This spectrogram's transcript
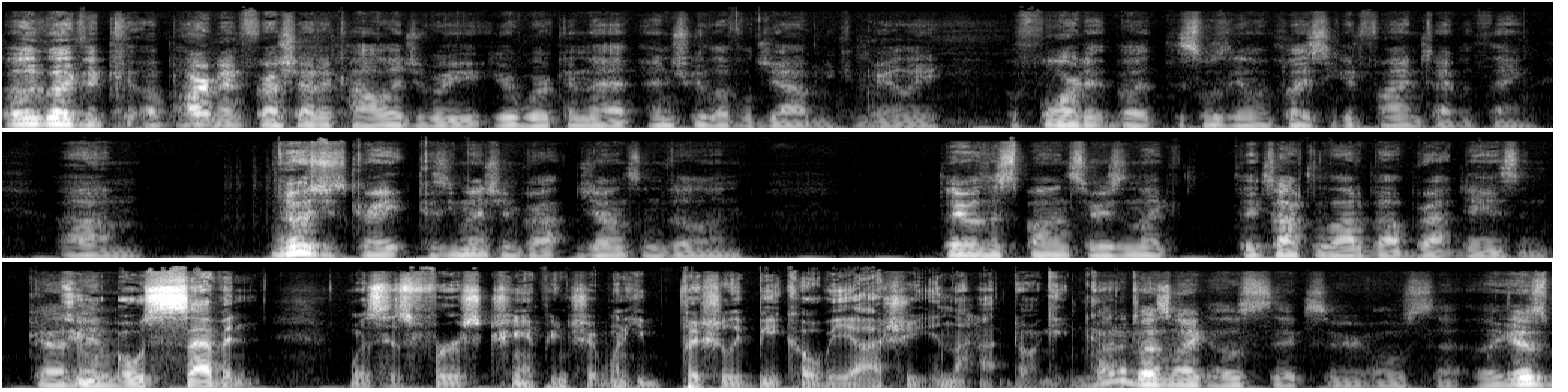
it looked like the apartment fresh out of college where you- you're working that entry level job and you can barely afford it, but this was the only place you could find type of thing. Um, it was just great because you mentioned Johnsonville and they were the sponsors and like they talked a lot about Brat Days and goddamn. 207 was his first championship when he officially beat Kobayashi in the hot dog eating Might have been like 06 or 07. Like it was,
